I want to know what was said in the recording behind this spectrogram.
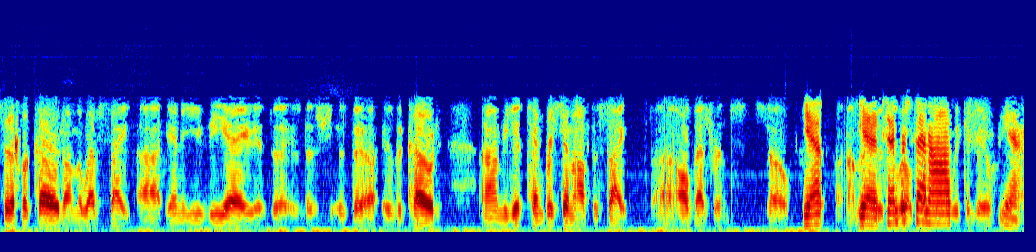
set up a code on the website. Uh, NEVA is the is the is the is the code. Um, you get ten percent off the site, uh, all veterans. So Yep. um, yeah, that's just a ten percent off. We can do. Yeah.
